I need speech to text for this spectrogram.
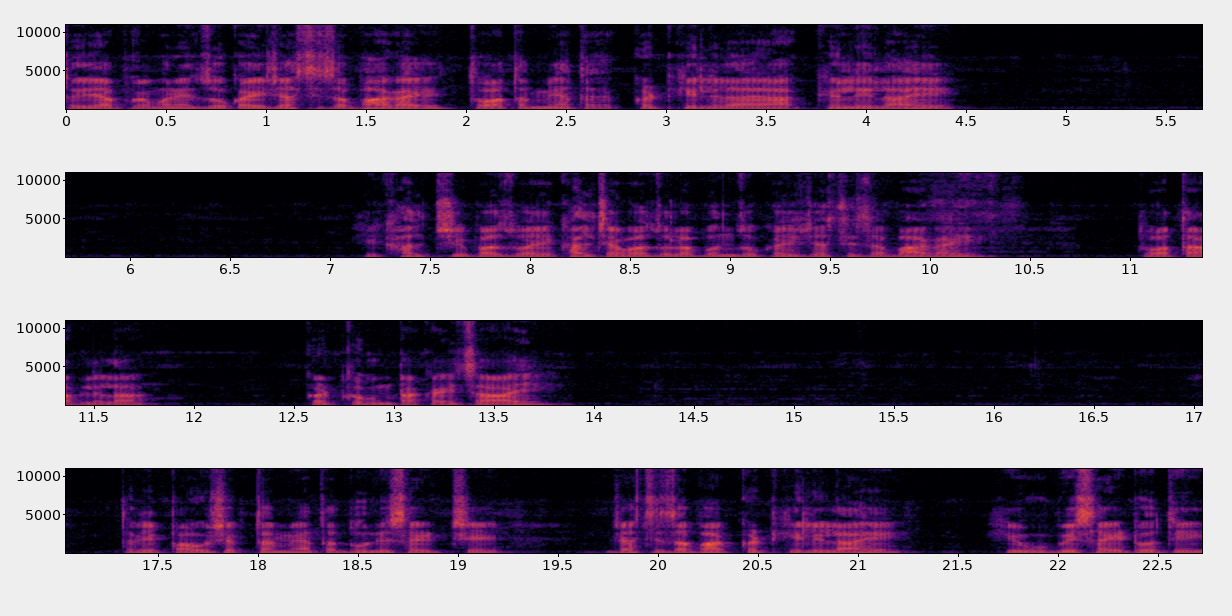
तर याप्रमाणे जो काही जास्तीचा भाग आहे तो आता मी आता कट केलेला केलेला आहे. ही खालची बाजू आहे. खालच्या बाजूला पण जो काही जास्तीचा भाग आहे तो आता आपल्याला कट करून टाकायचा आहे. तर हे पाहू शकता मी आता दोन्ही साईडचे जास्तीचा भाग कट केलेला आहे. ही उभी साईड होती.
